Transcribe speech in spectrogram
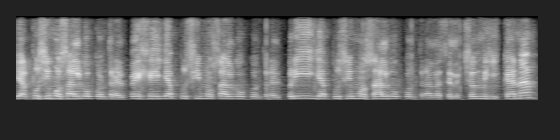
ya pusimos algo contra el PG, ya pusimos algo contra el PRI, ya pusimos algo contra la selección mexicana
